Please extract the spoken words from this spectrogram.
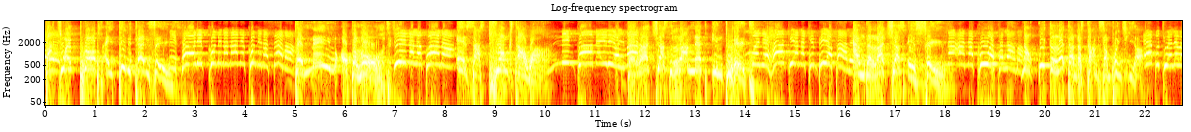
That's yeye why Proverbs 18:10 says, mithali kumi na nane kumi nasema The name of the Lord jina la bwana is a strong tower. ni ngome iliyo The imara righteous runneth into it, the righteous is saved. na anakuwa salama Now, quickly, let's understand some points here. hebu tuelewe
